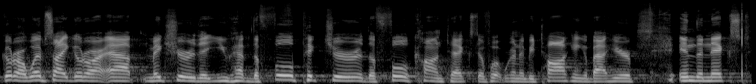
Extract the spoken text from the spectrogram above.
Go to our website, go to our app, make sure that you have the full picture, the full context of what we're going to be talking about here in the next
